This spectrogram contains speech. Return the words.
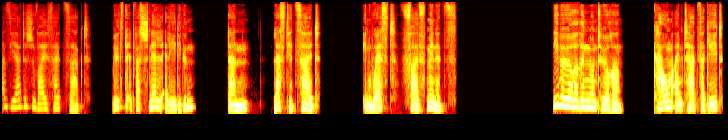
asiatische Weisheit sagt, willst du etwas schnell erledigen? Dann lass dir Zeit. In West Five Minutes. Liebe Hörerinnen und Hörer, kaum ein Tag vergeht,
